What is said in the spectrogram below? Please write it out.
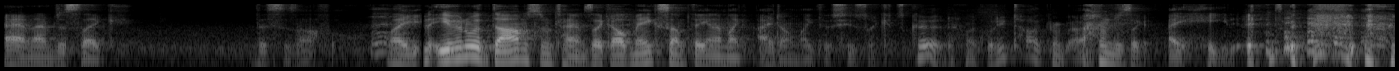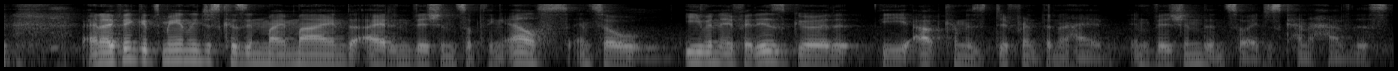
and I'm just like, this is awful. Like even with Dom, sometimes like I'll make something and I'm like, I don't like this. He's like, it's good. I'm like, what are you talking about? I'm just like, I hate it. and I think it's mainly just because in my mind I had envisioned something else, and so even if it is good, the outcome is different than I had envisioned, and so I just kind of have this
